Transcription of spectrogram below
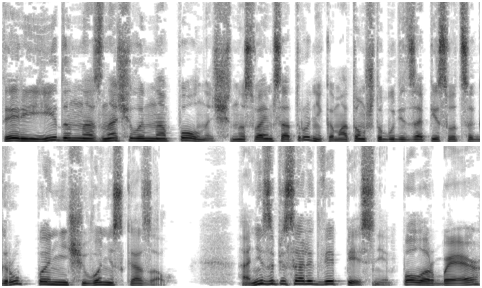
Терри Иден назначил им на полночь, но своим сотрудникам о том, что будет записываться группа, ничего не сказал. Они записали две песни «Polar Bear»,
